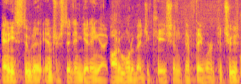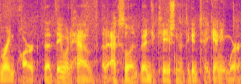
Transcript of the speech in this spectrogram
Any student interested in getting an automotive education, if they were to choose Moraine Park, that they would have an excellent education that they could take anywhere.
